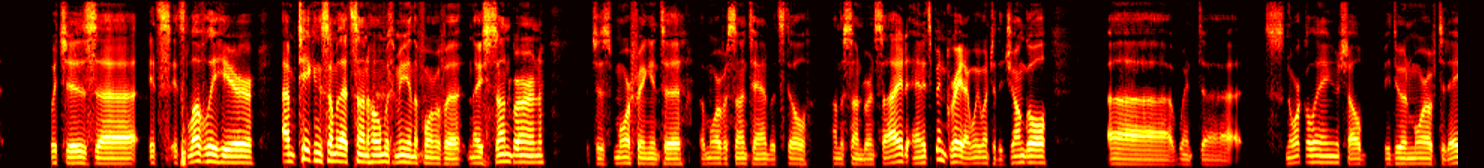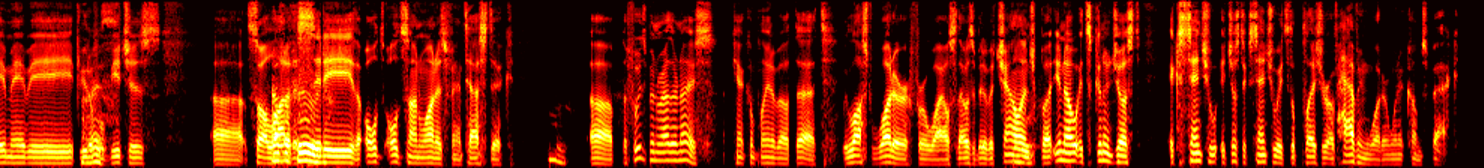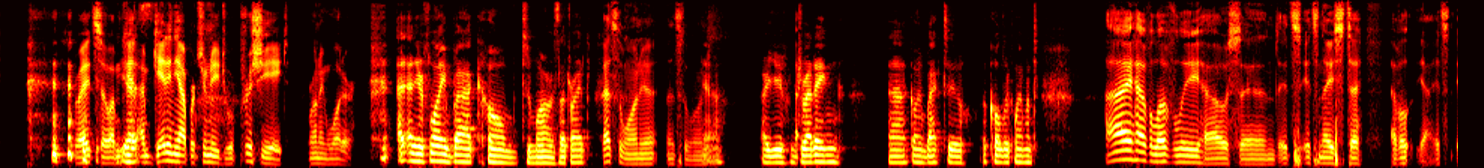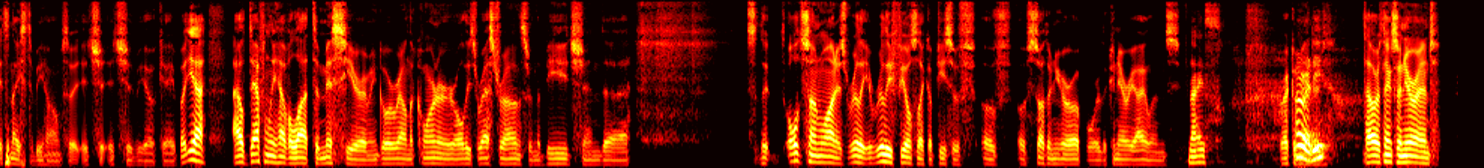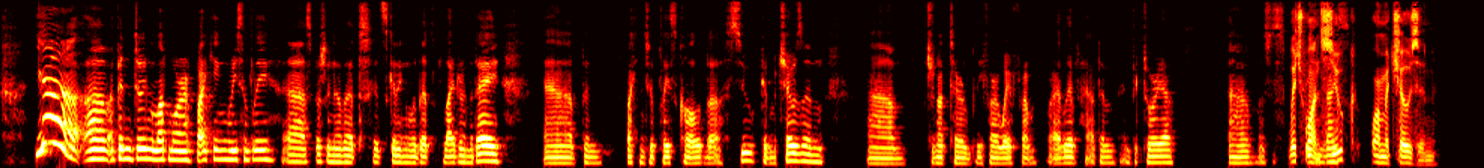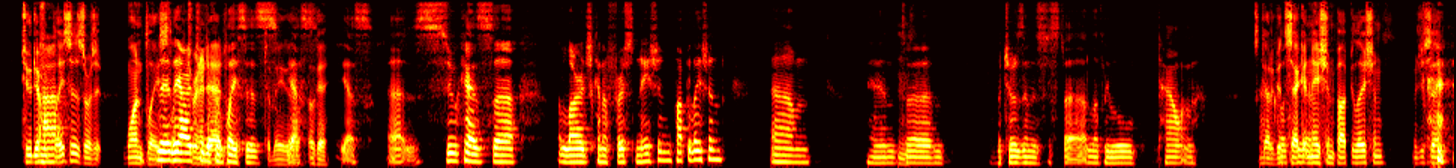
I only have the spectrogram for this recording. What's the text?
which is uh, it's it's lovely here. I'm taking some of that sun home with me in the form of a nice sunburn, which is morphing into a more of a suntan, but still on the sunburn side. And it's been great. I we went to the jungle, uh, went uh, snorkeling, which I'll be doing more of today, maybe. Beautiful nice. beaches. Uh, saw a How's lot of the food? city. The old old San Juan is fantastic. Hmm. Uh, the food's been rather nice. I can't complain about that. We lost water for a while, so that was a bit of a challenge. Ooh. But you know, it's gonna just accentuate. It just accentuates the pleasure of having water when it comes back. right. So I'm yes. get, I'm getting the opportunity to appreciate running water. And you're flying back home tomorrow, is that right? That's the one, yeah. That's the one. Yeah. Are you dreading uh, going back to a colder climate? I have a lovely house, and it's it's nice to have a yeah. It's it's nice to be home, so it, it should it should be okay. But yeah, I'll definitely have a lot to miss here. I mean, go around the corner, all these restaurants from the beach, and uh, so the old San Juan is really it really feels like a piece of of, of Southern Europe or the Canary Islands. Nice. Recommended. Alrighty. Are things on your end? Yeah, um, I've been doing a lot more biking recently, uh, especially now that it's getting a little bit lighter in the day. Uh, I've been biking to a place called uh, Sooke and Metchosin, um, which are not terribly far away from where I live out in, in Victoria. Um, Which one, nice. Sooke or Metchosin? Two different uh, places, or is it one place? They, like they are Trinidad, two different places. Tobago. Yes. Okay. Yes. Uh, Sooke has uh, a large kind of First Nation population, um, and mm. Metchosin is just a lovely little town. It's got a good Second Nation population. Would you say?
